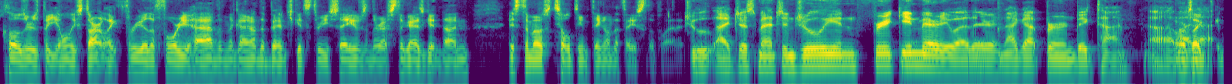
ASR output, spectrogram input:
closers, but you only start like three of the four you have, and the guy on the bench gets three saves, and the rest of the guys get none. It's the most tilting thing on the face of the planet. I just mentioned Julian freaking Merryweather, and I got burned big time. Uh, it's like that.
